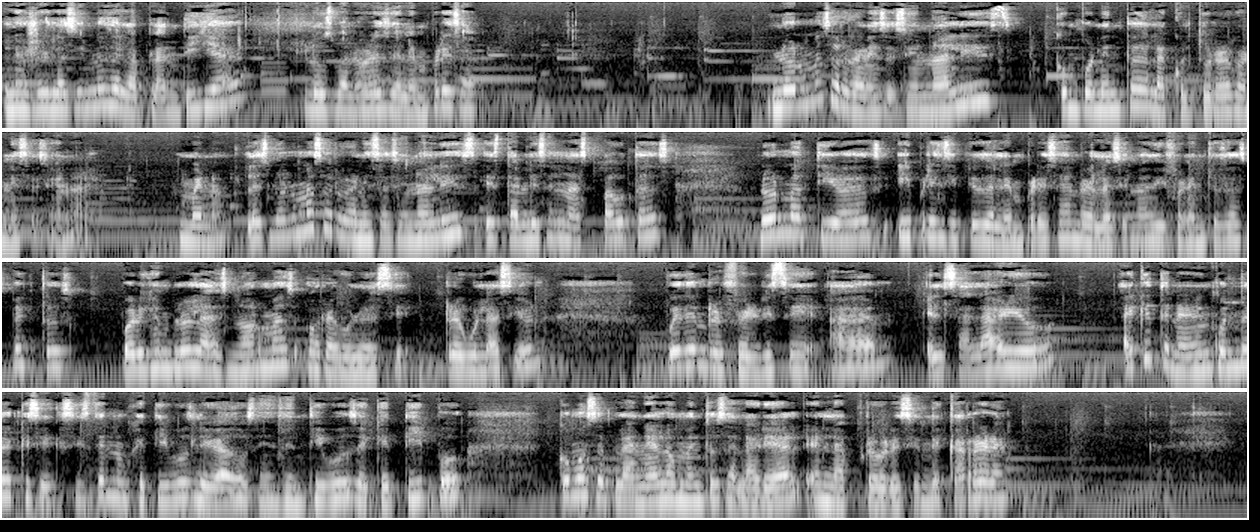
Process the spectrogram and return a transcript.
las relaciones de la plantilla, los valores de la empresa. Normas organizacionales, componente de la cultura organizacional. Bueno, las normas organizacionales establecen las pautas, normativas y principios de la empresa en relación a diferentes aspectos. Por ejemplo, las normas o regulación pueden referirse a el salario. Hay que tener en cuenta que si existen objetivos ligados a incentivos de qué tipo, cómo se planea el aumento salarial en la progresión de carrera.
